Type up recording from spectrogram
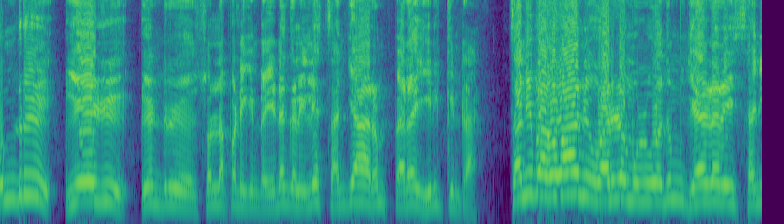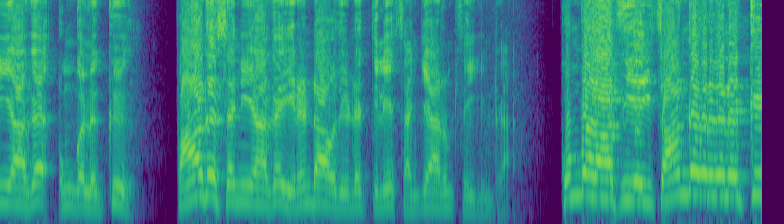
ஒன்று ஏழு என்று சொல்லப்படுகின்ற இடங்களிலே சஞ்சாரம் பெற இருக்கின்றார். சனி பகவான் வருடம் முழுவதும் ஏழரை சனியாக உங்களுக்கு பாத சனியாக இரண்டாவது இடத்திலே சஞ்சாரம் செய்கின்றார். கும்பராசியை சார்ந்தவர்களுக்கு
